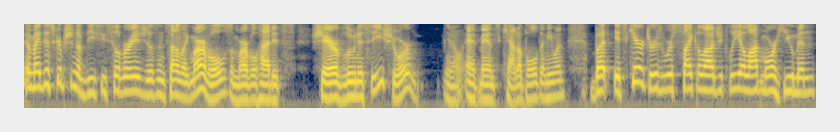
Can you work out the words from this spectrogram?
And my description of DC Silver Age doesn't sound like Marvel's. Marvel had its share of lunacy, sure, you know, Ant Man's catapult, anyone. But its characters were psychologically a lot more human.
